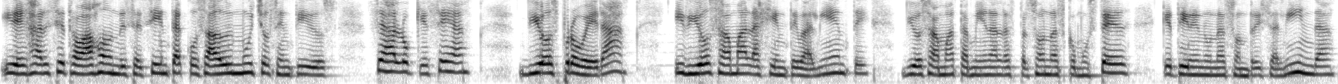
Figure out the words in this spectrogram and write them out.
y dejar ese trabajo donde se siente acosado en muchos sentidos. Sea lo que sea, Dios proveerá y Dios ama a la gente valiente, Dios ama también a las personas como usted, que tienen una sonrisa linda,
